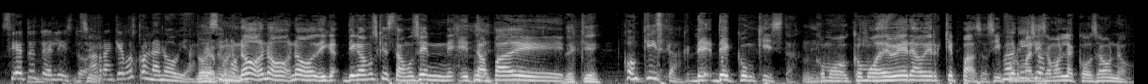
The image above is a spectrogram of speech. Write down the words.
¿cierto? Entonces, listo, arranquemos con la novia. No, no, no, diga- digamos que estamos en etapa de... ¿De qué? Conquista. De, de conquista, como, como de ver a ver qué pasa, si formalizamos la cosa o no.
